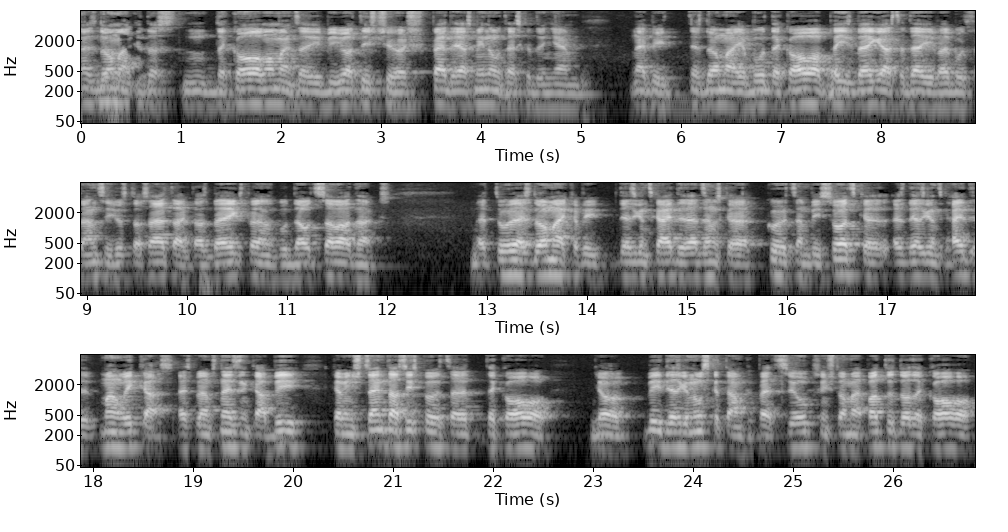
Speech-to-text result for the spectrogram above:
Es domāju, ka tas dekola moments arī bija ļoti izšķirošs pēdējās minūtēs, kad viņiem nebija. Es domāju, ja būtu Dekolo bijis beigās, tad arī varbūt Francija justos ērtāk. Tās beigas, protams, būtu daudz savādākas. Bet tur es domāju, ka bija diezgan skaidri redzams, ka Kurcam bija sots, ka es diezgan skaidri man likās. Es, protams, nezinu, kā bija, ka viņš centās izpildīt Dekolo, jo bija diezgan uzskatām, ka pēc svilpas viņš tomēr patur to Dekolo.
